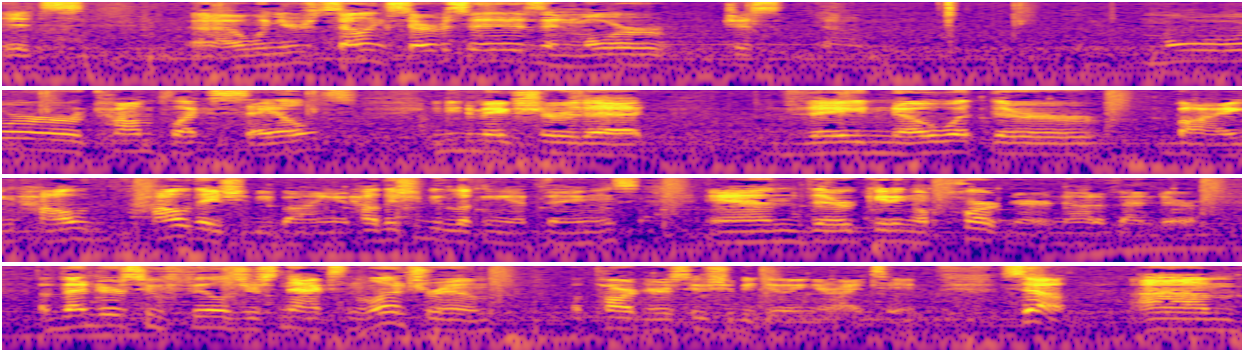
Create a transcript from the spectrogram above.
it's uh, when you're selling services and more just um, more complex sales, you need to make sure that they know what they're buying, how how they should be buying it, how they should be looking at things, and they're getting a partner, not a vendor. A vendor's who fills your snacks in the lunchroom. A partner's who should be doing your IT. So, um,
